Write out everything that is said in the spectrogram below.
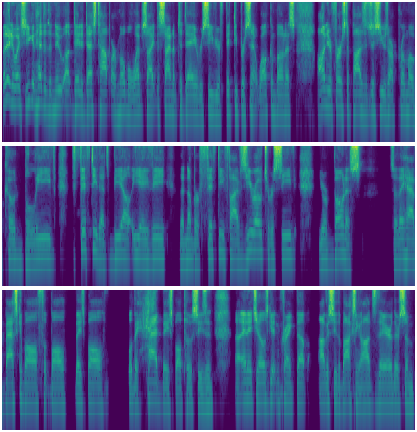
but anyway, so you can head to the new updated desktop or mobile website to sign up today. Receive your fifty percent welcome bonus on your first deposit. Just use our promo code Bleav fifty. That's B L E A V. The number fifty five zero to receive your bonus. So they have basketball, football, baseball. Well, they had baseball postseason. Uh, NHL is getting cranked up. Obviously, the boxing odds there. There's some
